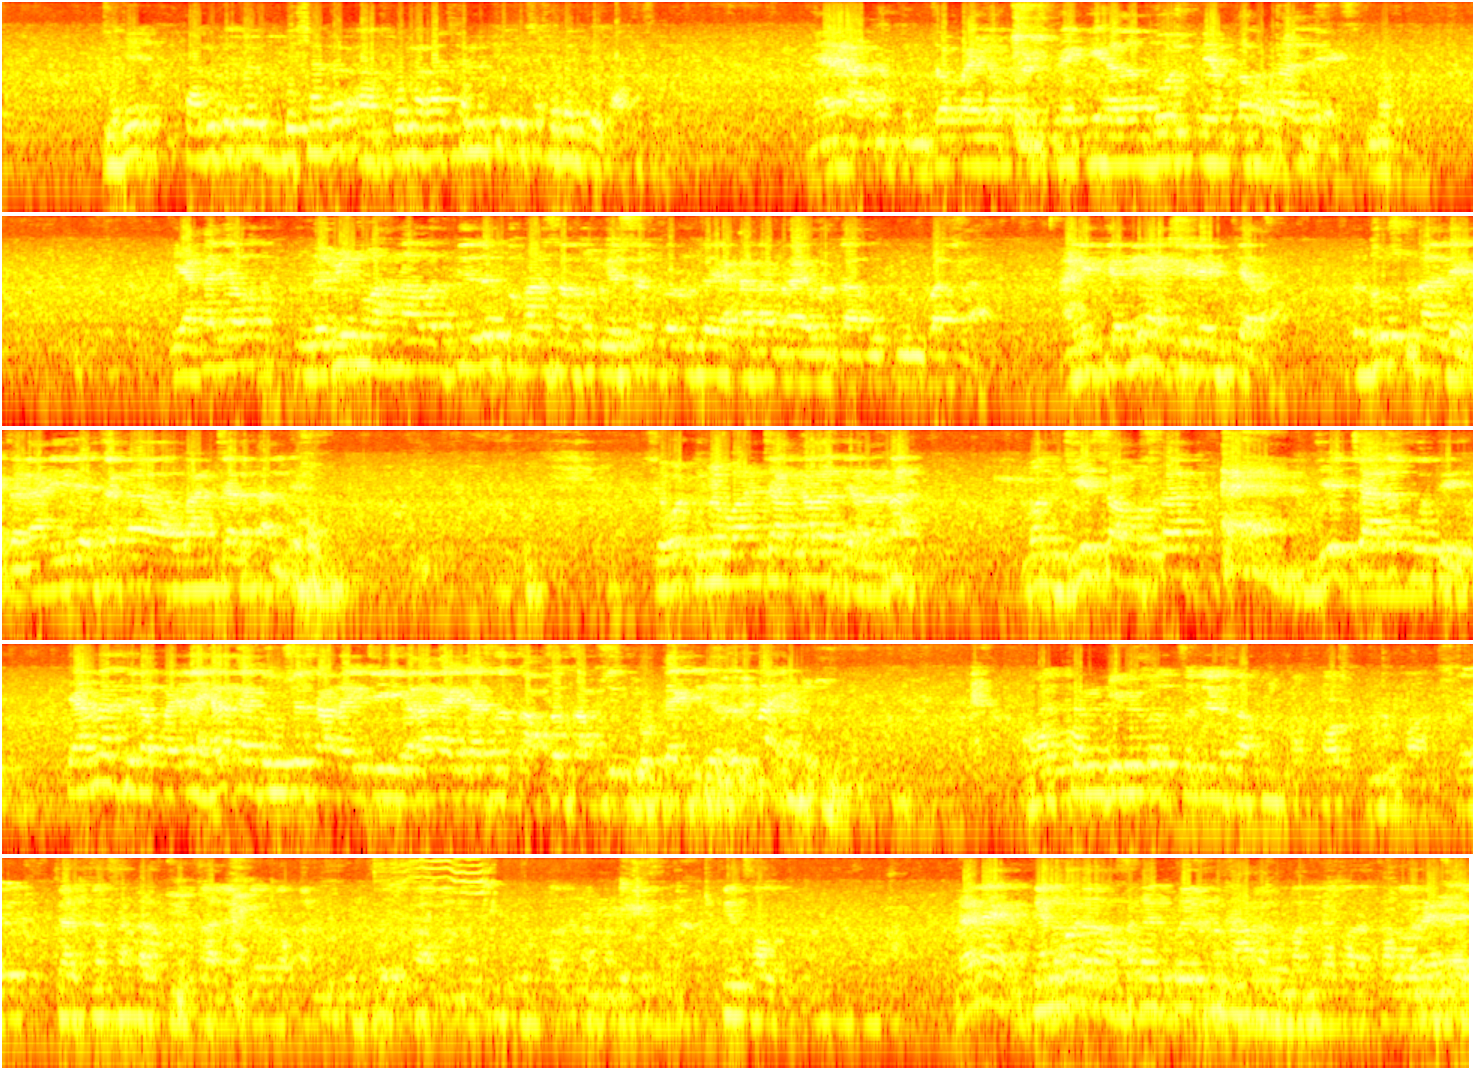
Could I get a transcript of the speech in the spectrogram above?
म्हणजे तालुक्याची दिशा जर पूर्ण राजकारणाची दिशा बदलते का असं. नाही आता तुमचा पहिला प्रश्न आहे की ह्याला दोष नेमका बरोबर. एखाद्या नवीन वाहनावरती जर तुम्हाला सांगतो व्यसन करून जर एखादा ड्रायव्हर पिऊन बसला आणि त्यांनी ऍक्सिडेंट केला तर दोष कुणाला द्यायचा? गाडी द्यायचा का वाहन चालकाला द्यायचा? शेवट तुम्ही वाहन चालकाला देणार ना? मग जी संस्था जे चालक होते त्यांनाच दिला पाहिजे ह्याला काय दोषे सांगायची? ह्याला काय जास्त चापसा चापशी घोटायची गरज नाही. राजकारण बिनविरोधचं जे आपण बघतो ते चर्चा सकारात्मक झाल्या किंवा लोकांमध्ये सामान्य तेच हवं नाही नाही. त्यानंतर असा काही प्रयत्न झाला?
